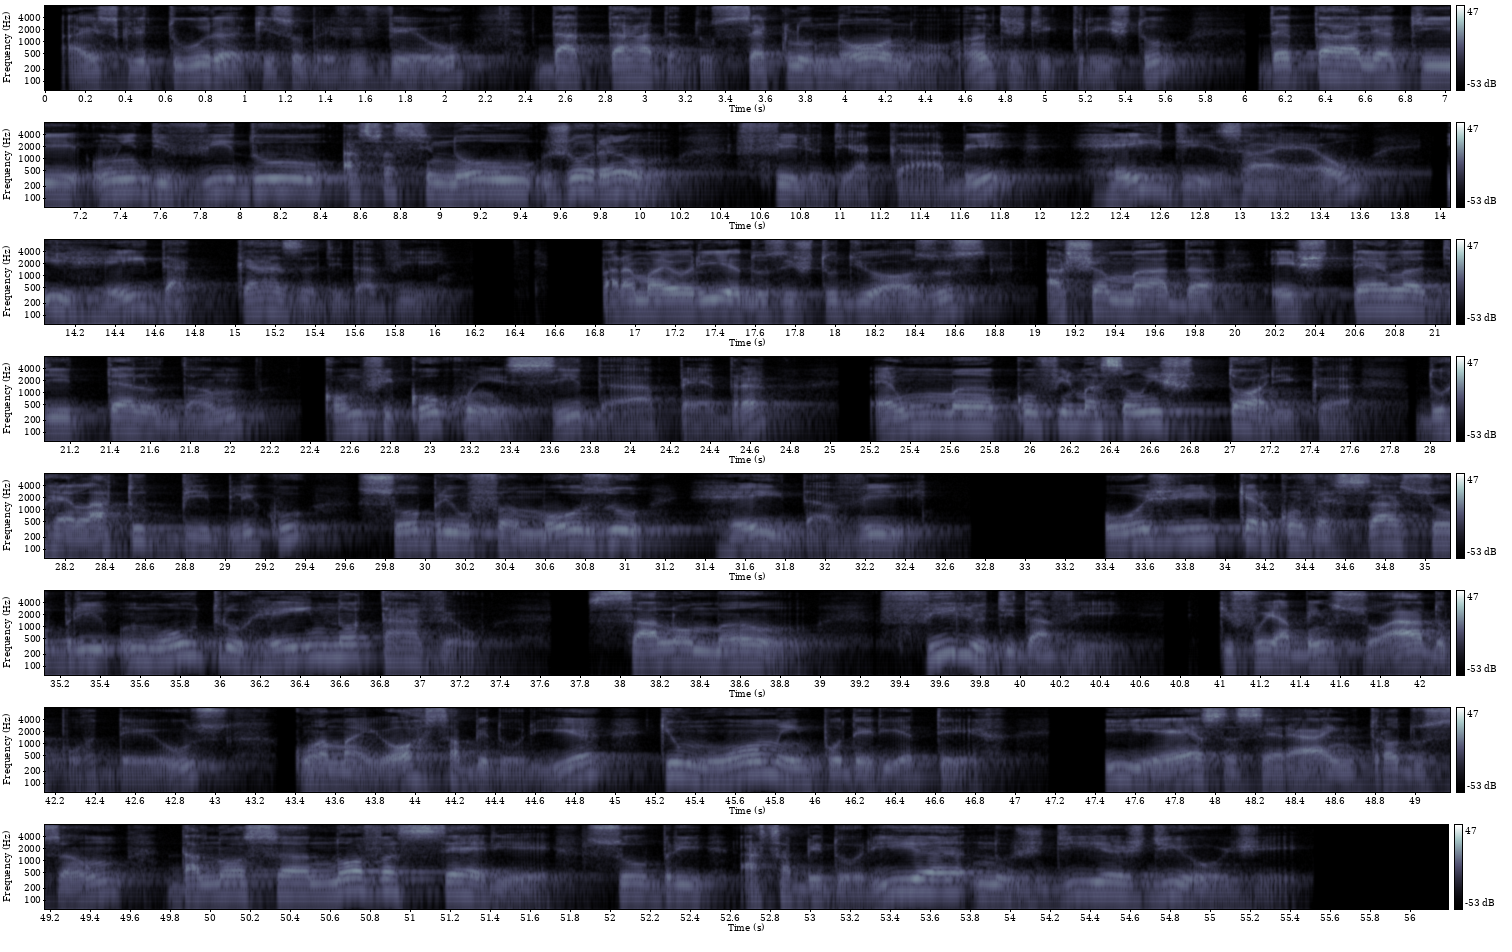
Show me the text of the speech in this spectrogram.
A escritura que sobreviveu, datada do século IX a.C., detalha que um indivíduo assassinou Jorão, filho de Acabe, rei de Israel e rei da casa de Davi. Para a maioria dos estudiosos, a chamada Estela de Teldam, como ficou conhecida a pedra, é uma confirmação histórica do relato bíblico sobre o famoso rei Davi. Hoje quero conversar sobre um outro rei notável, Salomão, filho de Davi, que foi abençoado por Deus com a maior sabedoria que um homem poderia ter. E essa será a introdução da nossa nova série sobre a sabedoria nos dias de hoje.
